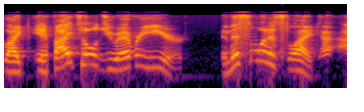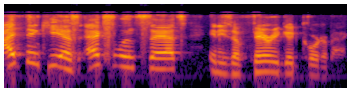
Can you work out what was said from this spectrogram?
like if I told you every year, and this is what it's like, I, I think he has excellent stats and he's a very good quarterback.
